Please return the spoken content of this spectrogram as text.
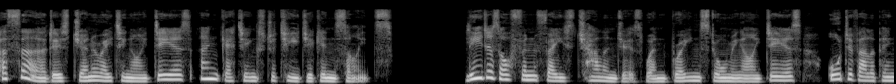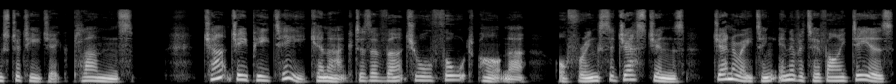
A third is generating ideas and getting strategic insights. Leaders often face challenges when brainstorming ideas or developing strategic plans. ChatGPT can act as a virtual thought partner, offering suggestions, generating innovative ideas,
